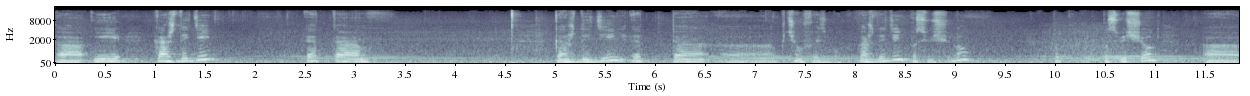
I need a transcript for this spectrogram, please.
А, и каждый день это каждый день это... Э, почему Facebook? Каждый день посвящено, посвящен э,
